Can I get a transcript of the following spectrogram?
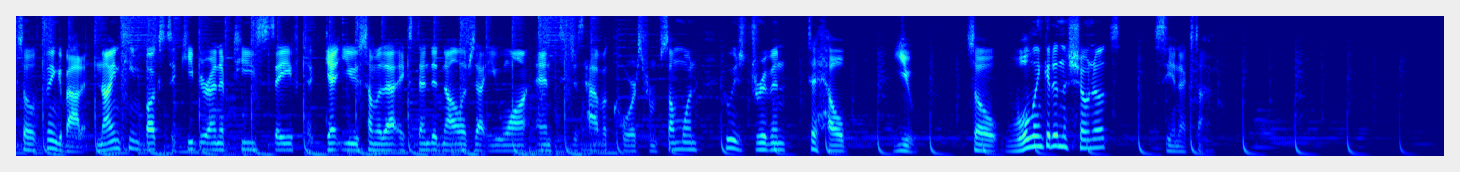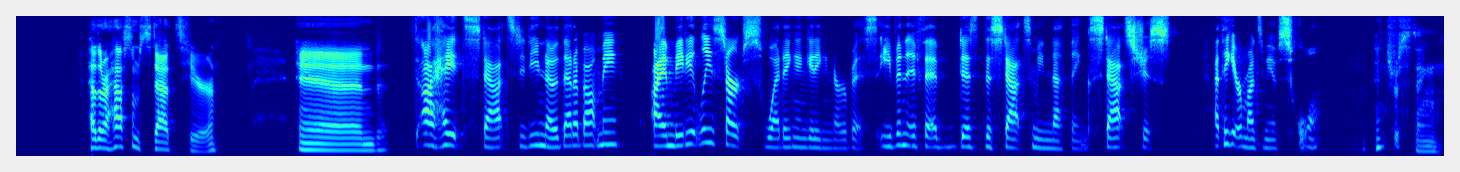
So think about it 19 bucks to keep your NFTs safe, to get you some of that extended knowledge that you want, and to just have a course from someone who is driven to help you. So we'll link it in the show notes. See you next time. Heather, I have some stats here. And I hate stats. Did you know that about me? I immediately start sweating and getting nervous, even if it does, the stats mean nothing. Stats just, I think it reminds me of school. Interesting.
